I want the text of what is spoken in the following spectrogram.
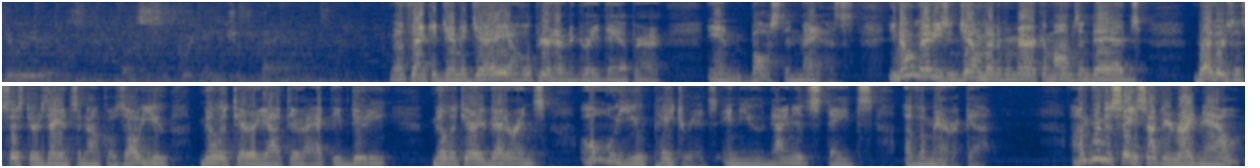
Here he is, the secret agent man. Well, thank you, Jimmy J. I hope you're having a great day up here in Boston, Mass. You know, ladies and gentlemen of America, moms and dads, brothers and sisters, aunts and uncles, all you military out there, active duty, military veterans, all you patriots in the United States of America. I'm going to say something right now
